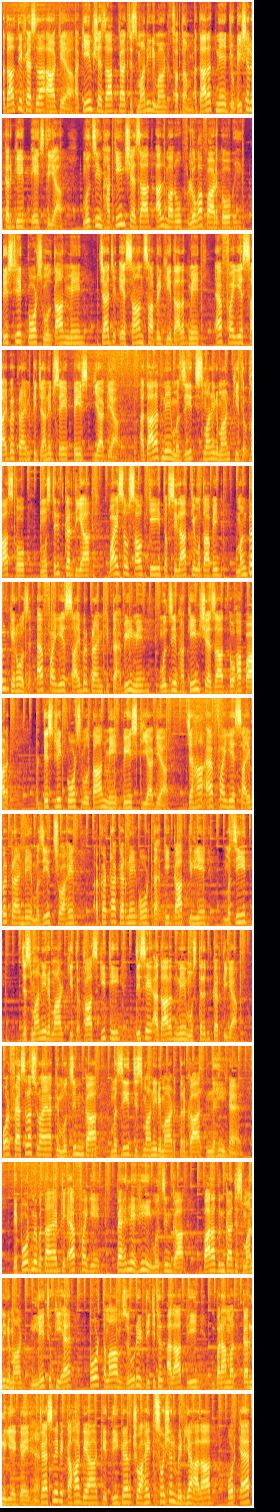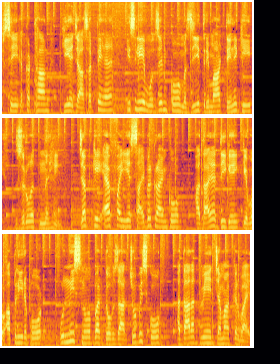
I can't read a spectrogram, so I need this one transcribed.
अदालती फैसला आ गया। हकीम शहजाद का जिस्मानी रिमांड खत्म। अदालत ने जुडिशल करके भेज दिया। मुलिम हकीम शहजाद अल मारूफ लोहा फाड़ को डिस्ट्रिक्ट कोर्ट मुल्तान में जज एहसान साबिर की अदालत में F I A cyber crime की जानब से पेश किया गया। अदालत ने मजीद जिसमानी रिमांड की दरख्वास्त को मुस्तरद कर दिया। वॉइस ऑफ़ साउथ की तफसीत के मुताबिक मंगल के रोज़ F I A cyber crime की तहवील में मुलजिम हकीम शहजाद दोहापाड़ डिस्ट्रिक्ट कोर्ट मुल्तान में पेश किया गया, जहाँ F I A cyber crime ने मजीद शवाहद इकट्ठा करने और तहकीकात के लिए मजीद जिसमानी रिमांड की दरख्वास्त की थी, जिसे अदालत ने मुस्तरद कर दिया। और फैसला सुनाया कि मुलजिम का मजीद जिसमानी रिमांड दरकार नहीं है। रिपोर्ट में बताया कि एफ़ आई ए पहले ही मुलजिम का बारह दिन का जिसमानी रिमांड ले चुकी है और तमाम ज़रूरी डिजिटल आलात भी बरामद कर लिए गए हैं। फैसले में कहा गया कि दीगर शाहिद सोशल मीडिया आलात और ऐप से इकट्ठा किए जा सकते हैं, इसलिए मुलजिम को मजीद रिमांड देने की ज़रूरत नहीं, जबकि F I A cyber crime को हदायत दी गई कि वो अपनी रिपोर्ट 19 नवंबर 2024 को अदालत में जमा करवाए।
